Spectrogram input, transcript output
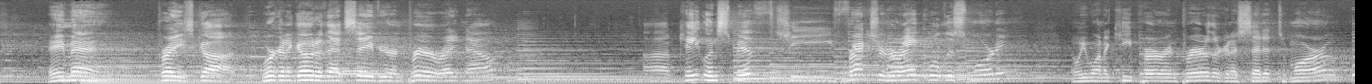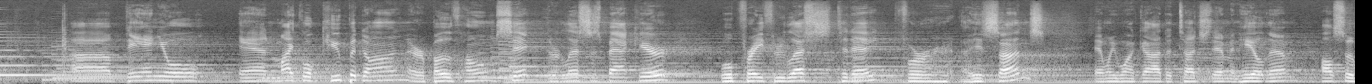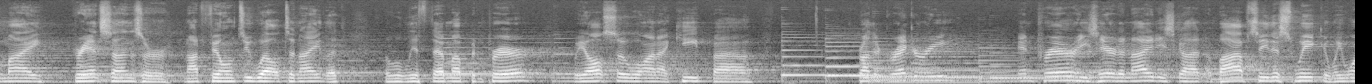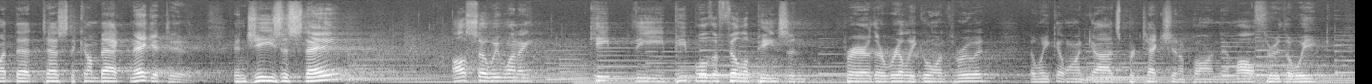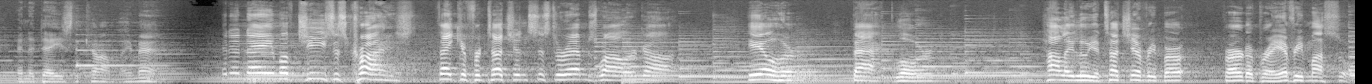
Amen. Praise God. We're going to go to that Savior in prayer right now. Uh, Caitlin Smith, she fractured her ankle this morning, and we want to keep her in prayer. They're going to set it tomorrow. Uh, Daniel and Michael Cupidon are both homesick. Their Les is back here. We'll pray through Les today for his sons, and we want God to touch them and heal them. Also, my grandsons are not feeling too well tonight. Let, we'll lift them up in prayer. We also want to keep uh, Brother Gregory in prayer. He's here tonight. He's got a biopsy this week, and we want that test to come back negative. In Jesus' name. Also, we want to keep the people of the Philippines in prayer. They're really going through it, and we want God's protection upon them all through the week and the days to come. Amen. In the name of Jesus Christ, thank you for touching Sister Emsweiler, God. Heal her back, Lord. Hallelujah. Touch every ver- vertebrae, every muscle.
